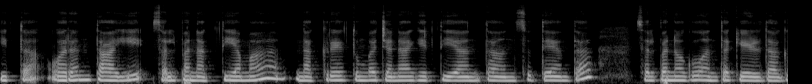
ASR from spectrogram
ಇತ್ತ ವರನ್ ತಾಯಿ, ಸ್ವಲ್ಪ ನಗ್ತೀಯಮ್ಮ ನಕ್ರೆ ತುಂಬ ಚೆನ್ನಾಗಿರ್ತೀಯ ಅಂತ ಅನಿಸುತ್ತೆ ಅಂತ ಸ್ವಲ್ಪ ನಗು ಅಂತ ಕೇಳಿದಾಗ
